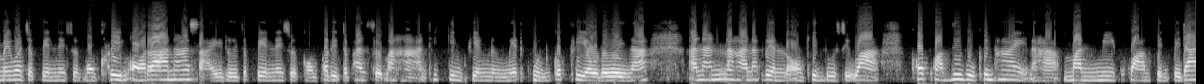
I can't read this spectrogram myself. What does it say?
ไม่ว่าจะเป็นในส่วนของครีมออร่าหน้าใส หรือจะเป็นในส่วนของผลิตภัณฑ์เสริมอาหารที่กินเพียง 1 เม็ดคุณก็เพรียวเลยนะ อันนั้นนะคะนักเรียนลองคิดดูสิว่า ข้อความที่ครูขึ้นให้นะคะมันมีความเป็นไปได้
